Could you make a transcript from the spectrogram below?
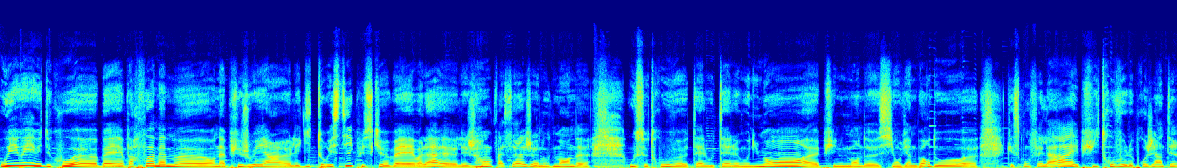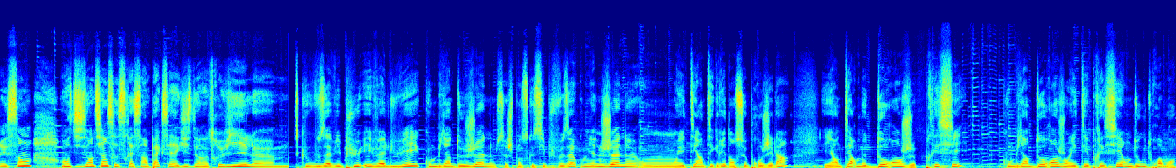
Oui, oui, oui. Du coup, euh, bah, parfois même, euh, on a pu jouer hein, les guides touristiques, puisque bah, voilà, les gens au passage nous demandent où se trouve tel ou tel monument, et puis ils nous demandent si on vient de Bordeaux, qu'est-ce qu'on fait là, et puis ils trouvent le projet intéressant en se disant, tiens, ce serait sympa que ça existe dans notre ville. Est-ce que vous avez pu évaluer combien de jeunes, ça je pense que c'est plus faisable, combien de jeunes ont été intégrés dans ce projet-là, et en termes d'orange précis Combien d'oranges ont été pressées en deux ou trois mois?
